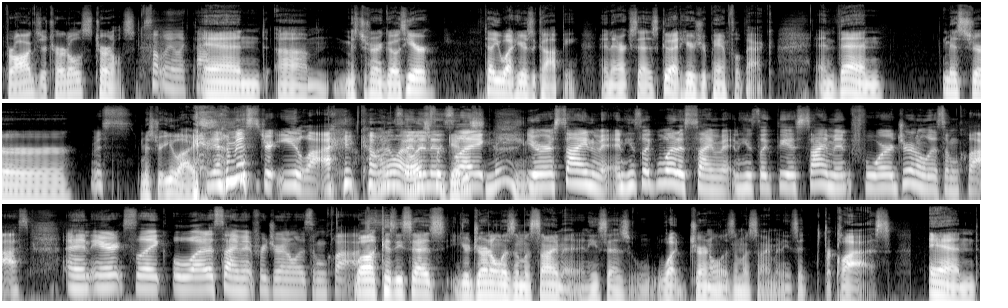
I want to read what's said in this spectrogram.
Frogs or turtles? Turtles." something like that. And um, Mr. Turner goes, Here, tell you what, here's a copy. And Eric says, Good, here's your pamphlet back. And then Mr. Miss, Mr. Eli. yeah, Mr. Eli comes I in and is like, "Your assignment," and he's like, "What assignment?" And he's like, "The assignment for journalism class." And Eric's like, "What assignment for journalism class?" Well, because he says your journalism assignment, and he says what journalism assignment? He said for class, and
